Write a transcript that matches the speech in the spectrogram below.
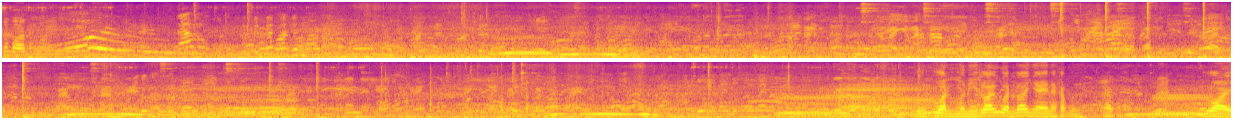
จังหวัดอ้ วนมือนี้ร้อยอ้วนร้อยใหญ่นะครับผมครับร้อย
